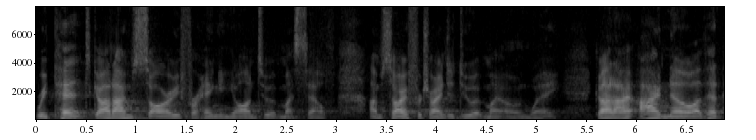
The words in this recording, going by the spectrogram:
repent. God, I'm sorry for hanging on to it myself. I'm sorry for trying to do it my own way. God, I, I know that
